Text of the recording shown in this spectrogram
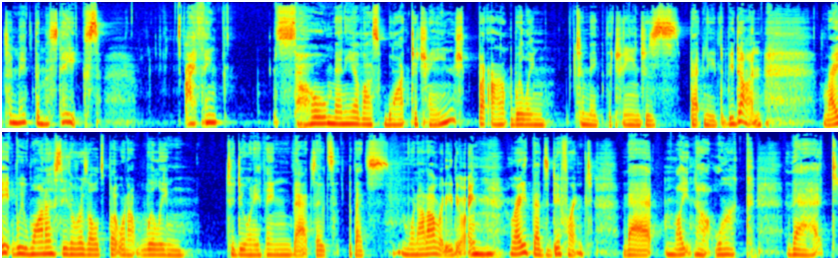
to make the mistakes. I think so many of us want to change, but aren't willing to make the changes that need to be done, right? We want to see the results, but we're not willing to do anything that's that's we're not already doing, right? That's different, that might not work, that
